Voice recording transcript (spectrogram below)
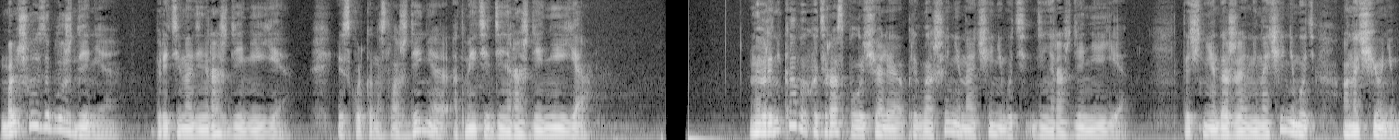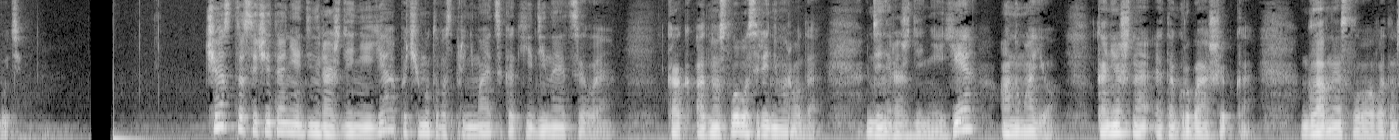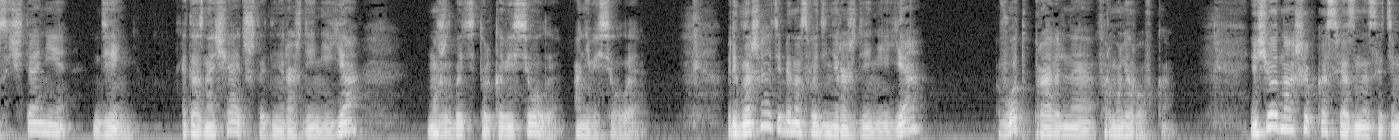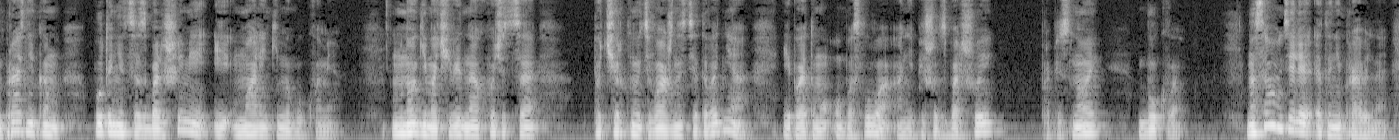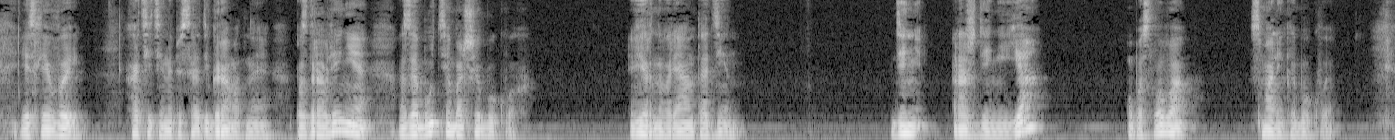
Большое заблуждение – прийти на день рождения, и сколько наслаждения отметить день рождения. Наверняка вы хоть раз получали приглашение на чей-нибудь день рождения. Точнее, даже не на чей-нибудь, а на чье-нибудь. Часто сочетание «день рождения я» почему-то воспринимается как единое целое, как одно слово среднего рода. День рождения «е» – оно мое. Конечно, это грубая ошибка. Главное слово в этом сочетании – «день». Это означает, что день рождения «я» может быть только веселый, а не веселое. Приглашаю тебя на свой день рождения «я» – вот правильная формулировка. Еще одна ошибка, связанная с этим праздником – путаница с большими и маленькими буквами. Многим, очевидно, хочется подчеркнуть важность этого дня, и поэтому оба слова они пишут с большой прописной буквы. На самом деле это неправильно. Если вы хотите написать грамотное поздравление, забудьте о больших буквах. Верный вариант один. День рождения, оба слова с маленькой буквы.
